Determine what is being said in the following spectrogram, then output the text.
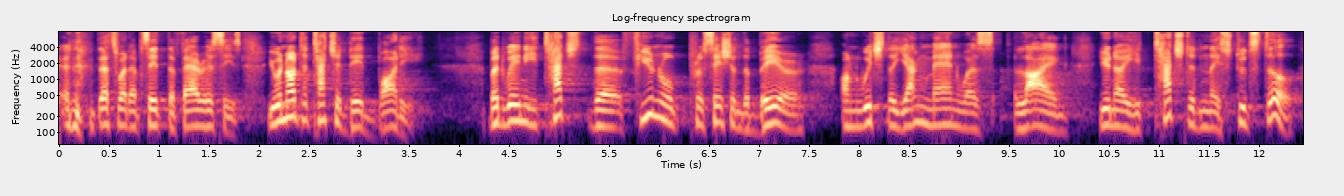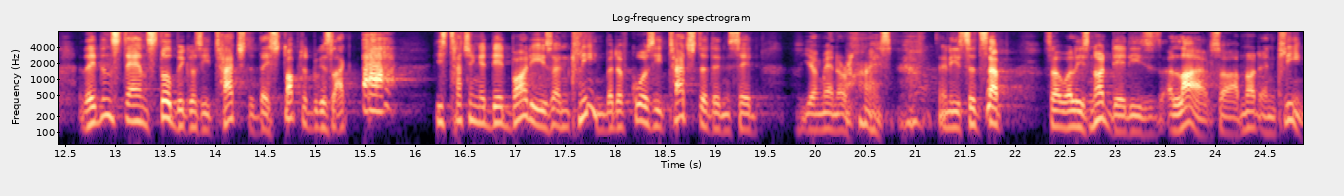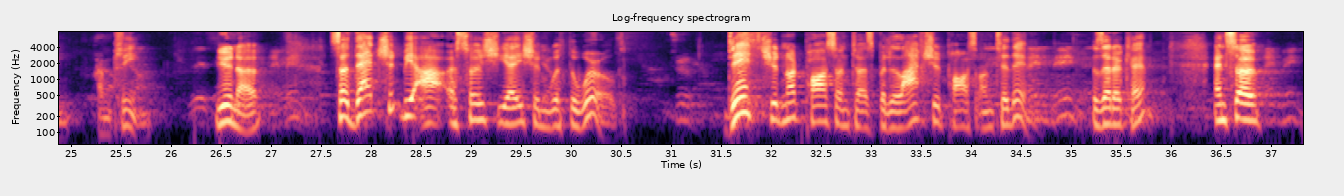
And that's what upset the Pharisees. You were not to touch a dead body. But when he touched the funeral procession, the bier on which the young man was lying, you know, he touched it and they stood still. They didn't stand still because he touched it. They stopped it because, like, ah, he's touching a dead body, he's unclean. But of course, he touched it and said, Young man, arise. And he sits up. So, well, he's not dead, he's alive. So I'm not unclean, I'm clean. You know. So that should be our association with the world. Death should not pass on to us, but life should pass on to them. Is that okay? And so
